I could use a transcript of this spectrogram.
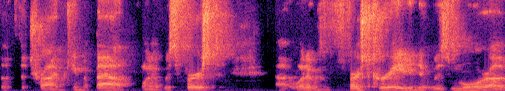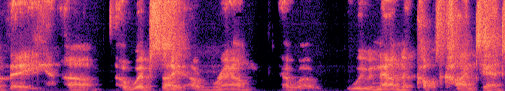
the, the, tribe came about. When it was first uh, when it was first created, it was more of a um, a website around uh, what we would now call content,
